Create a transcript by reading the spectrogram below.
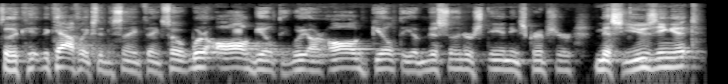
So the, the Catholics did the same thing. So we're all guilty. We are all guilty of misunderstanding scripture, misusing it,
